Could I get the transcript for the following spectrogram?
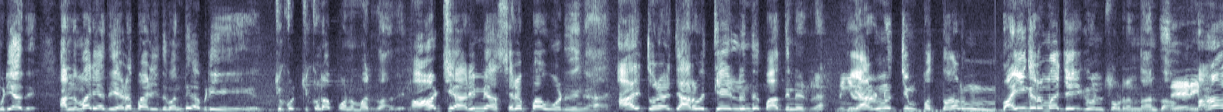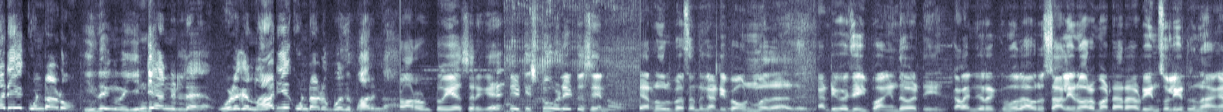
முடியாது. அந்த மாதிரி அது எடப்பாடி இது வந்து அப்படி சுக்குள் சுக்குலா போன மாதிரி தான் அது. ஆட்சி அருமையா சிறப்பா ஓடுதுங்க. ஆயிரத்தி தொள்ளாயிரத்தி அறுபத்தி ஏழுல இருந்து பார்த்துன்னு இருக்கிறேன். இரநூத்தி முப்பத்தி நாலு பயங்கரமா ஜெயிக்கும்னு சொல்றேன் நான் தான். நாடே கொண்டாடும். இது இந்தியான்னு இல்ல உலக நாடே கொண்டாடும் போது பாருங்க. அரௌண்ட் டூ இயர்ஸ் இருக்கு. It is too early to say no இரநூறு பர்சன்ட் கண்டிப்பா உண்மைதான் அது. கண்டிப்பா ஜெயிப்பாங்க இந்த வாட்டி. கலைஞர் இருக்கும்போது அவர் ஸ்டாலின் வரமாட்டாரா அப்படின்னு சொல்லிட்டு இருந்தாங்க.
